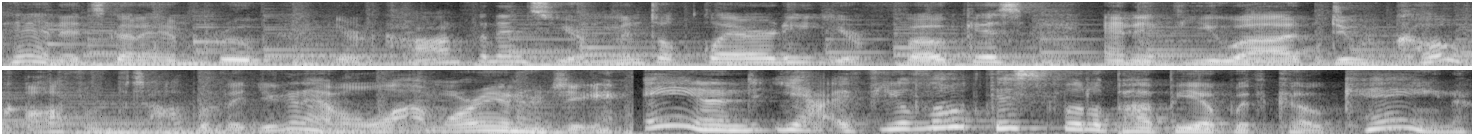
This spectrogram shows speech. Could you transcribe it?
pin, it's going to improve your confidence, your mental clarity, your focus, and if you uh, do coke off of the top of it, you're going to have a lot more energy. And yeah, if you load this little puppy up with cocaine,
